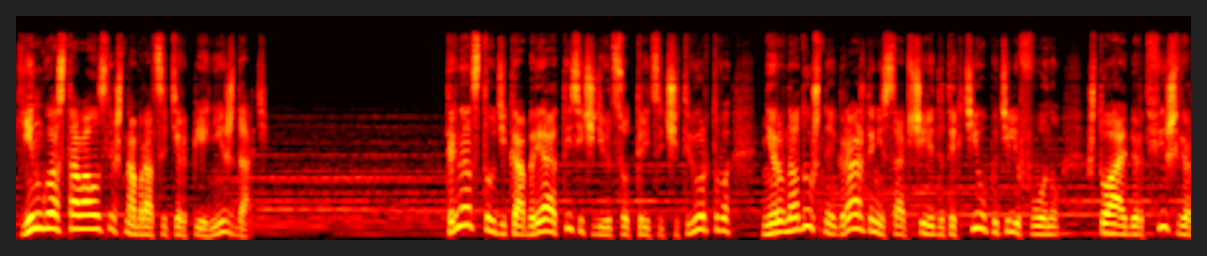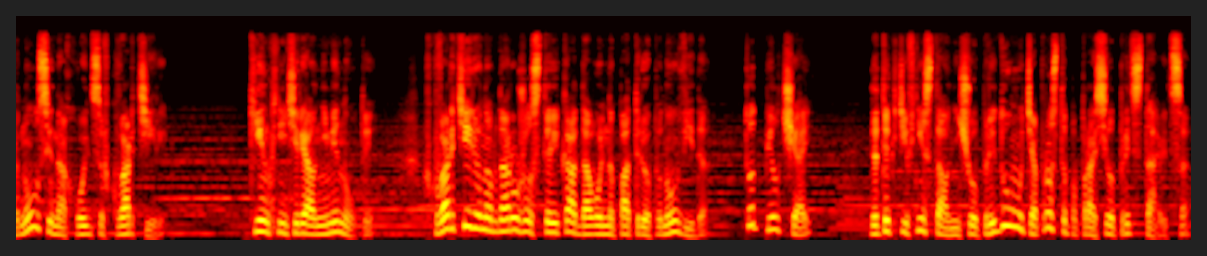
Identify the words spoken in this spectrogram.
Кингу оставалось лишь набраться терпения и ждать. 13 декабря 1934 неравнодушные граждане сообщили детективу по телефону, что Альберт Фиш вернулся и находится в квартире. Кинг не терял ни минуты. В квартире он обнаружил старика довольно потрепанного вида. Тот пил чай. Детектив не стал ничего придумывать, а просто попросил представиться.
